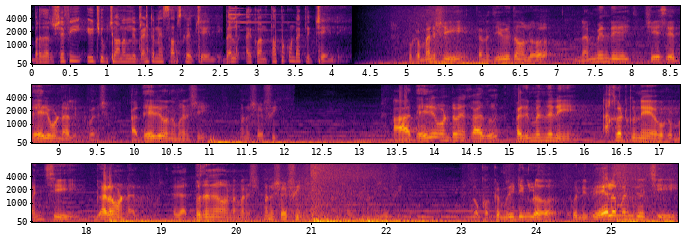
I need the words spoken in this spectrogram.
బ్రదర్ షఫీ యూట్యూబ్ ఛానల్ని వెంటనే సబ్స్క్రైబ్ చేయండి. బెల్ ఐకాన్ తప్పకుండా క్లిక్ చేయండి. ఒక మనిషి తన జీవితంలో నమ్మింది చేసే ధైర్యం ఉండాలి మనిషికి. ఆ ధైర్యం ఉన్న మనిషి మన షఫీ. ఆ ధైర్యం ఉండటమే కాదు పది మందిని ఆకట్టుకునే ఒక మంచి గళం ఉండాలి. అది అద్భుతంగా ఉన్న మనిషి మన షఫీ. మన షఫీ ఒక్కొక్క మీటింగ్లో కొన్ని వేల మంది వచ్చి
